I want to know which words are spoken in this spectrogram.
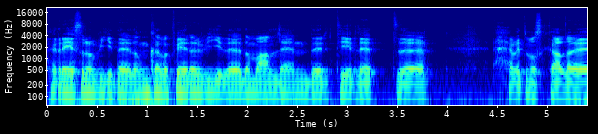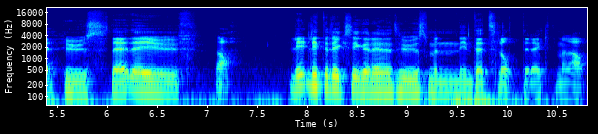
reser de vidare, de galopperar vidare, de anländer till ett... Jag vet inte vad man ska kalla det, hus. Det, det är ju... Ja, lite lyxigare än ett hus men inte ett slott direkt. Men ja.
